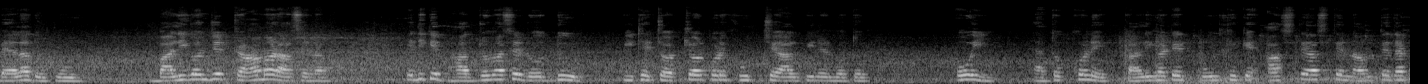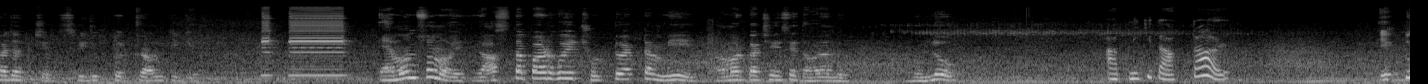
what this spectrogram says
বেলা দুপুর। বালিগঞ্জের ট্রাম আর আসে না। এদিকে ভাদ্র মাসের রোদ্দুর পিঠে চচ্চর করে ফুটছে আলপিনের মতো। ওই এতক্ষণে কালীঘাটের পুল থেকে আস্তে আস্তে নামতে দেখা যাচ্ছে শ্রীযুক্ত ট্রামটিকে। এমন সময় রাস্তা পার হয়ে ছোট্ট একটা মেয়ে আমার কাছে এসে দাঁড়াল। বলল আপনি কি ডাক্তার? একটু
